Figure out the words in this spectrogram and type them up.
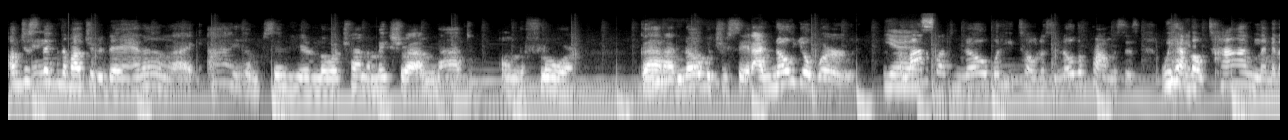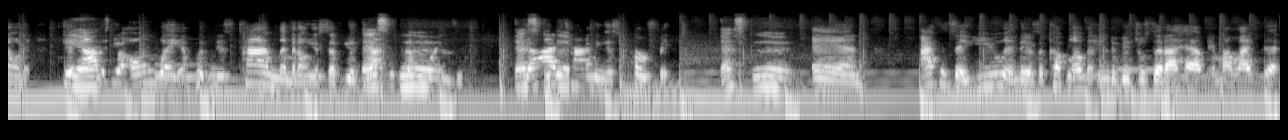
I'm just thinking about you today." And I'm like, I am sitting here, Lord, trying to make sure I'm not on the floor. God, I know what you said. I know your word. Yes. A lot of us know what he told us, know the promises. We have yes. no time limit on it. Get yes. out of your own way and putting this time limit on yourself. You're That's yourself crazy. That's God good. timing is perfect. That's good. And I can say you and there's a couple other individuals that I have in my life that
